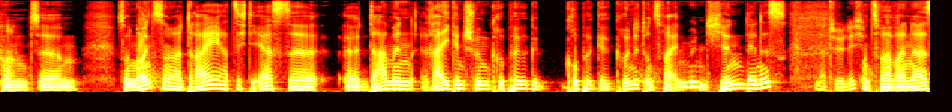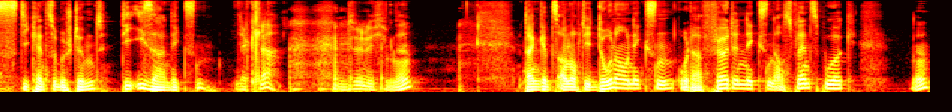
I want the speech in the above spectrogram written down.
Und ähm, so 1903 hat sich die erste äh, Damen-Reigenschwimmgruppe ge Gruppe gegründet, und zwar in München, Dennis. Natürlich. Und zwar waren das, die kennst du bestimmt, die Isar-Nixen. Ja klar, natürlich. ne? Dann gibt es auch noch die Donau-Nixen oder Förde-Nixen aus Flensburg. Ne?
